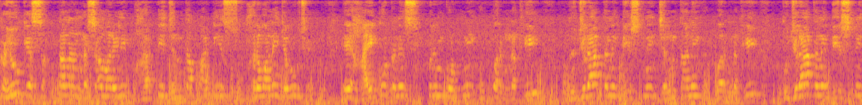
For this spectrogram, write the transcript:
કહ્યું કે સત્તાના નશા મારેલી ભારતીય જનતા પાર્ટીએ સુધરવાની જરૂર છે. એ હાઈકોર્ટ અને સુપ્રીમ કોર્ટની ઉપર નથી ગુજરાત અને દેશની જનતાની ઉપર નથી. ગુજરાત અને દેશની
